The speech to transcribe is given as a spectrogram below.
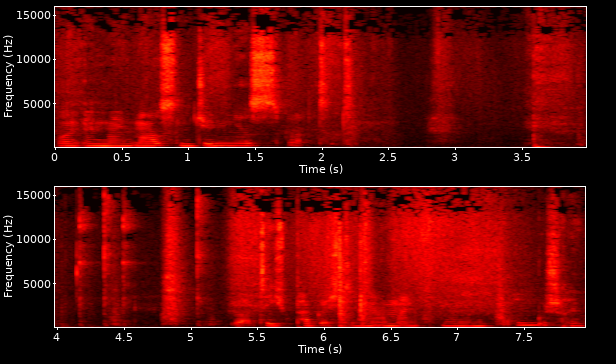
Und in meinem Maus ein Genius. Wartet. Warte, ich packe euch den Namen einfach mal in die Beschreibung.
